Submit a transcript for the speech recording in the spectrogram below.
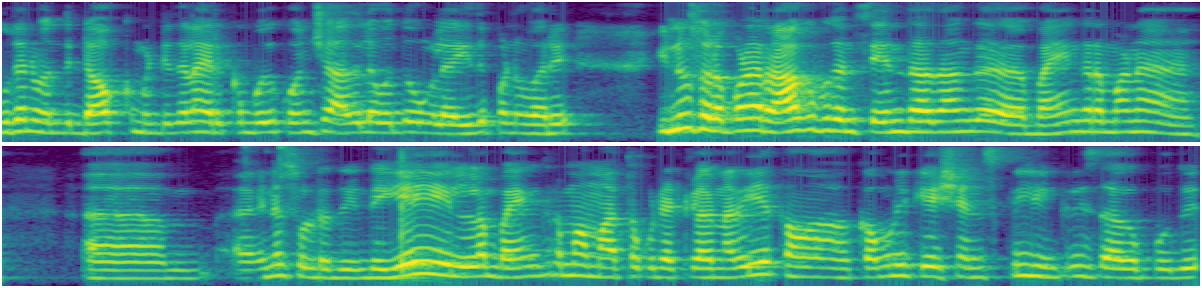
புதன் வந்து டாக்குமெண்ட் இதெல்லாம் இருக்கும்போது கொஞ்சம் அதில் வந்து உங்களை இது பண்ணுவார். இன்னும் சொல்லப்போனால் ராகு புதன் சேர்ந்தாதாங்க பயங்கரமான என்ன சொல்கிறது இந்த ஏஐ எல்லாம் மாற்றக்கூடிய ஆட்கள் நிறைய கம்யூனிகேஷன் ஸ்கில் இன்க்ரீஸ் ஆக போகுது.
